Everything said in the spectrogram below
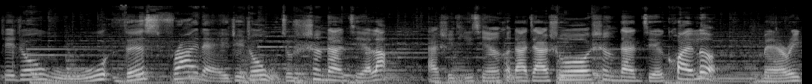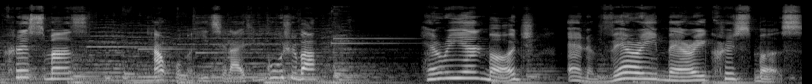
这周五 This Friday，这周五就是圣诞节了。还是提前和大家说圣诞节快乐，Merry Christmas。好，我们一起来听故事吧。Henry and Mudge and a very Merry Christmas。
